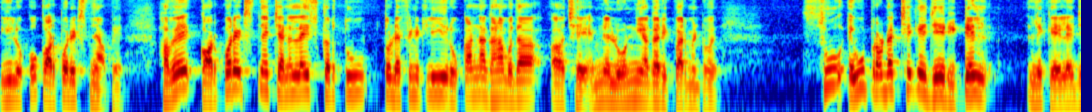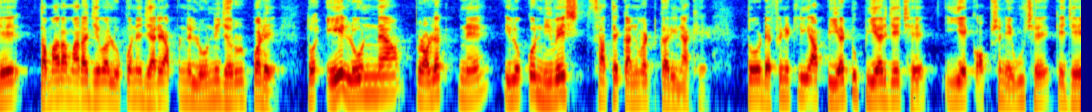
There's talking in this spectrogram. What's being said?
એ લોકો કોર્પોરેટ્સને આપે. હવે કોર્પોરેટ્સને ચેનલાઇઝ કરતું તો ડેફિનેટલી રોકાણના ઘણા બધા છે. એમને લોનની અગર રિક્વાયરમેન્ટ હોય. શું એવું પ્રોડક્ટ છે કે જે રિટેલ એટલે કે એટલે જે તમારા મારા જેવા લોકોને જ્યારે આપણને લોનની જરૂર પડે, તો એ લોનના પ્રોડક્ટને એ લોકો નિવેશ સાથે કન્વર્ટ કરી નાખે. તો ડેફિનેટલી આ પિયર ટુ પિયર જે છે એ એક ઓપ્શન એવું છે કે જે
